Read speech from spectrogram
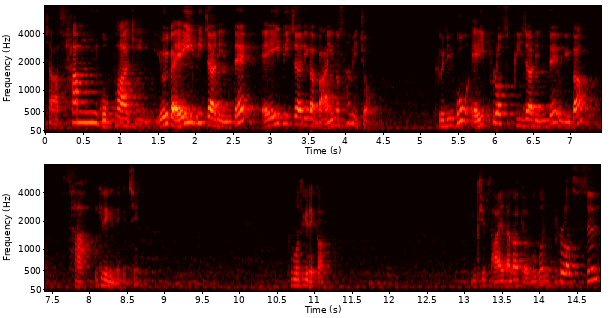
자, 3 곱하기 여기가 A, B 자리인데 A, B 자리가 마이너스 3이죠. 그리고 A 플러스 B 자리인데 여기가 4 이렇게 되겠네, 그치? 그럼 어떻게 될까? 64에다가 결국은 플러스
